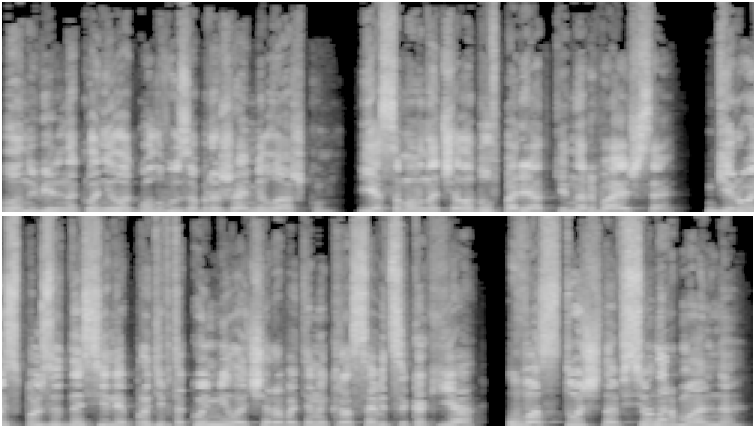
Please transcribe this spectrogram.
Ланувель наклонила голову, изображая милашку. «Я с самого начала был в порядке. Нарываешься?» «Герой использует насилие против такой милой очаровательной красавицы, как я? У вас точно все нормально?»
